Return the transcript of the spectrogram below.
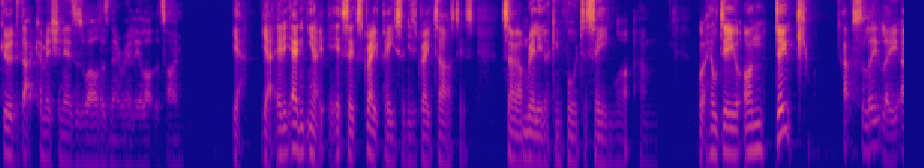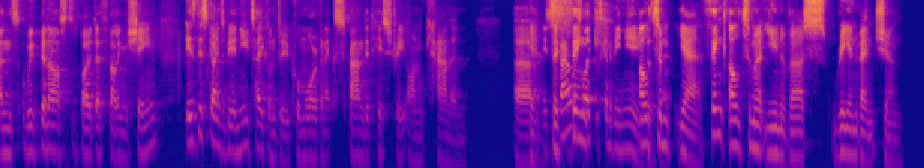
good that commission is as well, doesn't it? Really, a lot of the time. Yeah, yeah, and, and you know, it's it's a great piece, and he's a great artist. So I'm really looking forward to seeing what um what he'll do on Duke. Absolutely, and we've been asked by Death Valley Machine: Is this going to be a new take on Duke, or more of an expanded history on canon? Um, yeah, it so sounds think like it's going to be new. Ultimate, yeah. Think Ultimate Universe reinvention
